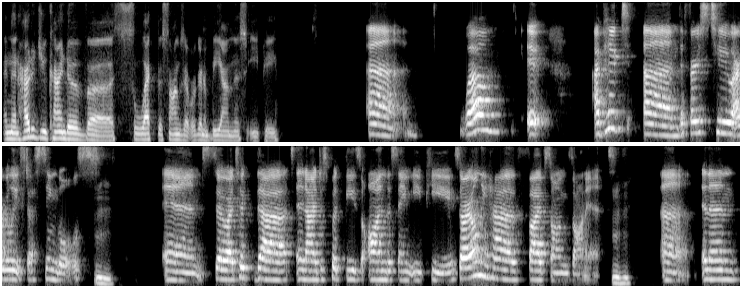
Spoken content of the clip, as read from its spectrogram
And then how did you kind of uh select the songs that were going to be on this EP? Um, well, it I picked um, the first two I released as singles. Mhm. And so I took that and I just put these on the same EP. So I only have five songs on it. Mhm. Um, and then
